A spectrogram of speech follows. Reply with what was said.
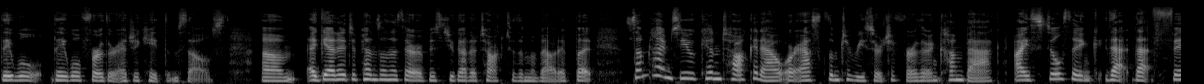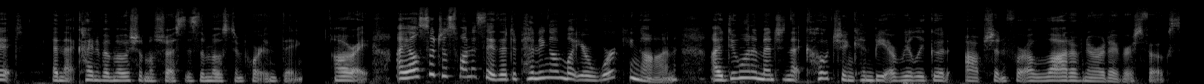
they will, they will further educate themselves. Um, again, it depends on the therapist. You got to talk to them about it, but sometimes you can talk it out or ask them to research it further and come back. I still think that that fit and that kind of emotional stress is the most important thing. All right. I also just want to say that depending on what you're working on, I do want to mention that coaching can be a really good option for a lot of neurodiverse folks.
